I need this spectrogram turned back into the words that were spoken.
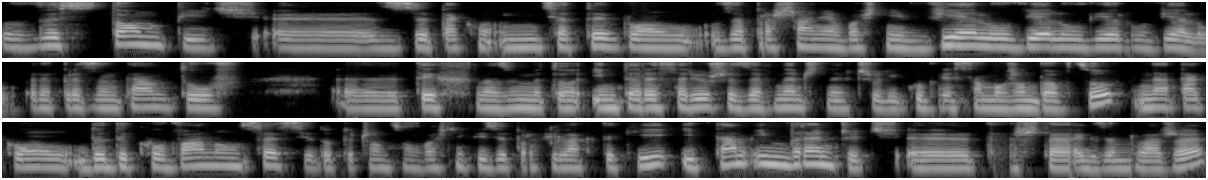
wystąpić e, z taką inicjatywą zapraszania właśnie wielu, wielu, wielu, wielu reprezentantów E, tych, nazwijmy to, interesariuszy zewnętrznych, czyli głównie samorządowców, na taką dedykowaną sesję dotyczącą właśnie fizjoprofilaktyki i tam im wręczyć e, też te egzemplarze.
